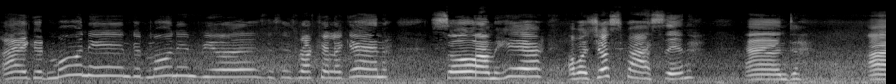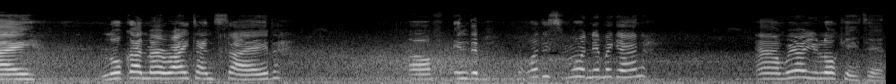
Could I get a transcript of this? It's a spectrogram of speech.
Hi, good morning, good morning viewers. This is Racquel again. So I'm here. I was just passing and I look on my right hand side of in the what is road name again? Um, where are you located?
